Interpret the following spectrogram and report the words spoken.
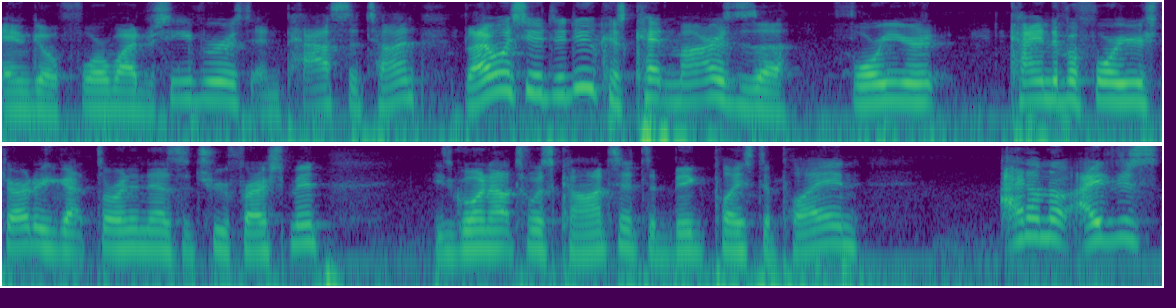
and go four wide receivers and pass a ton. But I want to see what to do because Kent Myers is a four year kind of a four year starter. He got thrown in as a true freshman. He's going out to Wisconsin. It's a big place to play, and I don't know. I just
